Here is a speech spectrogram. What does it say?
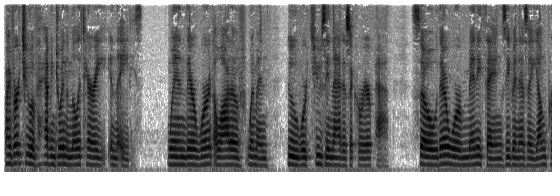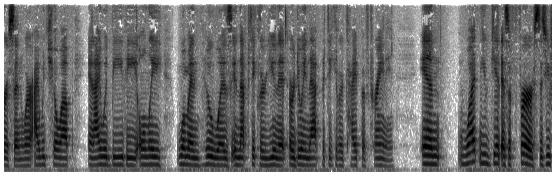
by virtue of having joined the military in the 80s when there weren't a lot of women who were choosing that as a career path. So there were many things, even as a young person, where I would show up and I would be the only woman who was in that particular unit or doing that particular type of training. And what you get as a first is you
